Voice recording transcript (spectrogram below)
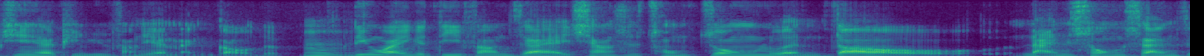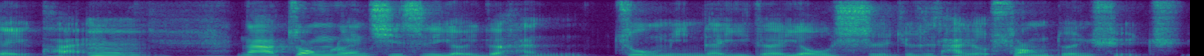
现在平均房价也蛮高的。嗯，另外一个地方在像是从中仑到南松山这一块，嗯，那中仑其实有一个很著名的一个优势，就是它有双墩学区。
